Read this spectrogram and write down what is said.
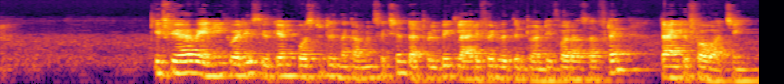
if you have any queries you can post it in the comment section. That will be clarified within 24 hours of time. Thank you for watching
